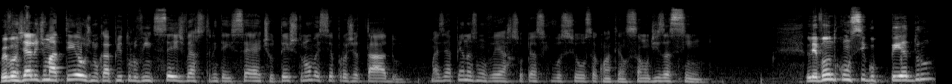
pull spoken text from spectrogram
O Evangelho de Mateus, no capítulo 26, verso 37, o texto não vai ser projetado, mas é apenas um verso, eu peço que você ouça com atenção. Diz assim: Levando consigo Pedro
